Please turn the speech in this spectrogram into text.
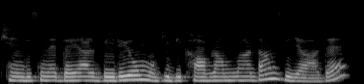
kendisine değer veriyor mu gibi kavramlardan ziyade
